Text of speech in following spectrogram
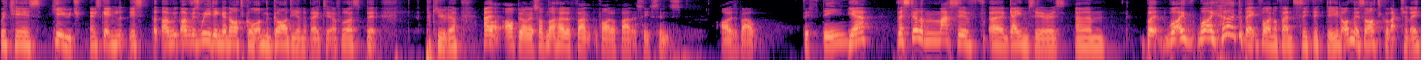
which is huge, and it's getting. It's. I, w- I was reading an article on the Guardian about it. I thought that's a bit peculiar. I, I'll be honest. I've not heard of fan, Final Fantasy since I was about fifteen. Yeah, they're still a massive uh, game series. Um, but what I what I heard about Final Fantasy 15 on this article actually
